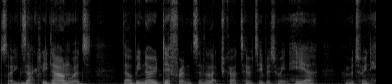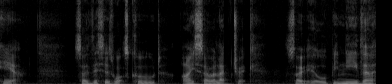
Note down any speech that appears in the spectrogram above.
so exactly downwards, there'll be no difference in electrical activity between here and between here. So this is what's called isoelectric. So it will be neither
